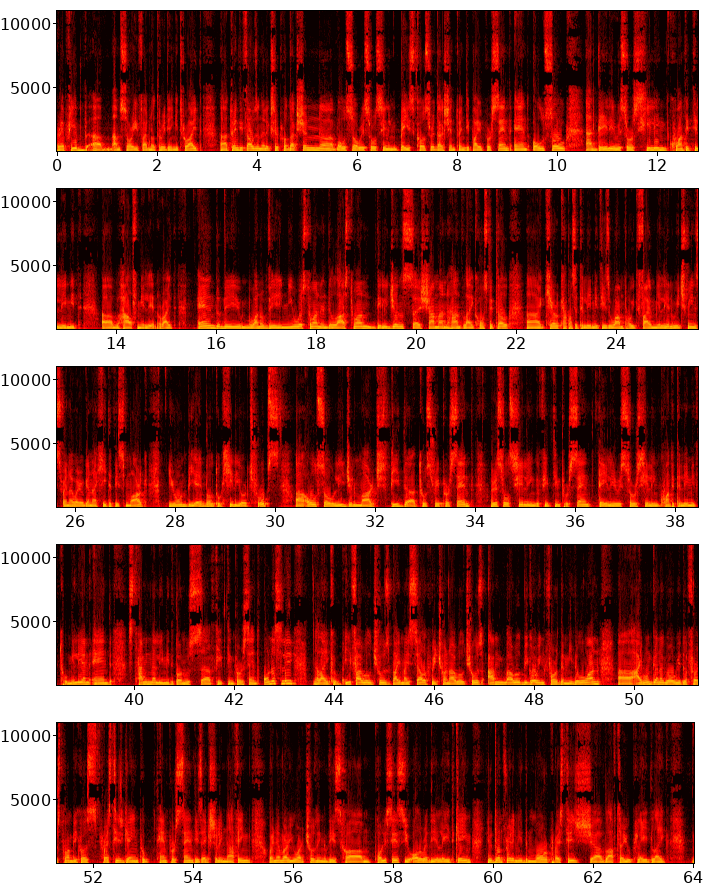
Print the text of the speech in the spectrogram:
reprieve, I'm sorry if I'm not reading it right. Uh, 20,000 elixir production, also resource healing base cost reduction 25%, and also a daily resource healing quantity limit of half million, right? And the one of the newest one and the last one diligence uh, shaman hut like hospital uh, care capacity limit is 1.5 million which means whenever you're gonna hit this mark you won't be able to heal your troops. Uh, also legion march speed uh, to 3% resource healing 15% daily resource healing quantity limit 2 million and stamina limit bonus 15% uh, honestly like if i will choose by my myself which one I will choose. I'm I will be going for the middle one. Uh, I won't gonna go with the first one because prestige gain to 10% is actually nothing. Whenever you are choosing these um, policies, you already late game. You don't really need more prestige uh, after you played like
